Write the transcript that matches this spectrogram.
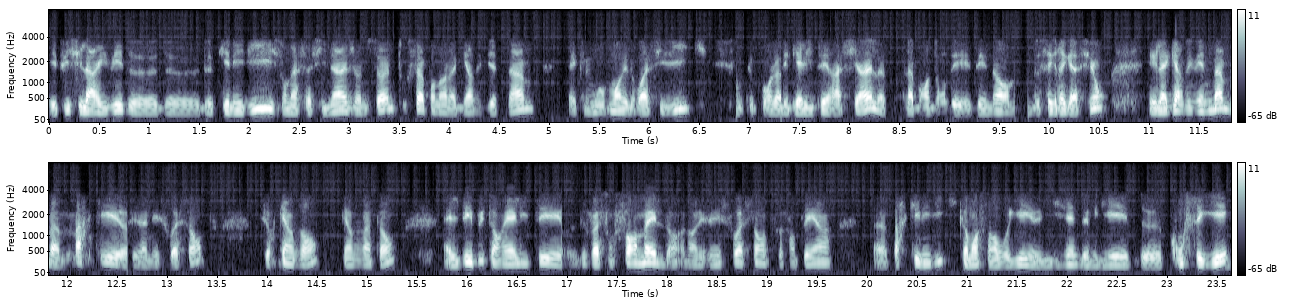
Et puis c'est l'arrivée de, de, de, Kennedy, son assassinat, Johnson, tout ça pendant la guerre du Vietnam, avec le mouvement des droits civiques, donc pour l'égalité raciale, l'abandon des, des, normes de ségrégation. Et la guerre du Vietnam va marquer euh, les années 60 sur 15 ans, 15-20 ans. Elle débute en réalité de façon formelle dans, dans les années 60-61 euh, par Kennedy qui commence à envoyer une dizaine de milliers de conseillers.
